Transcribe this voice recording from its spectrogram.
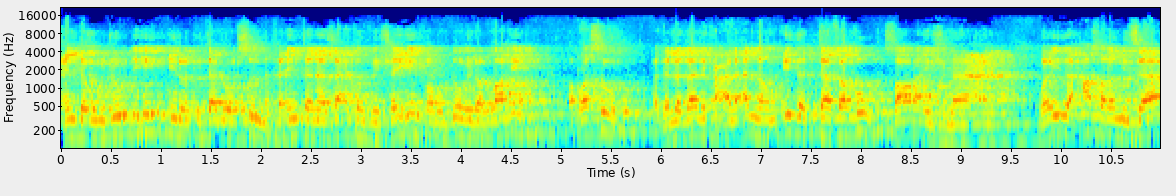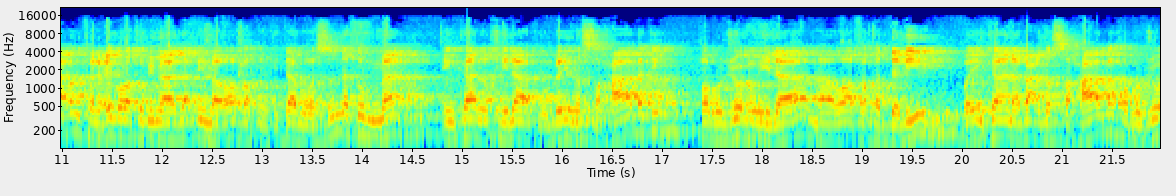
عند وجوده إلى الكتاب والسنة فإن تنازعتم في شيء فردوه إلى الله الرسول فدل ذلك على أنهم إذا اتفقوا صار إجماعا وإذا حصل نزاع فالعبرة بماذا بما وافق الكتاب والسنة ثم إن كان الخلاف بين الصحابة فالرجوع إلى ما وافق الدليل وإن كان بعد الصحابة فالرجوع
